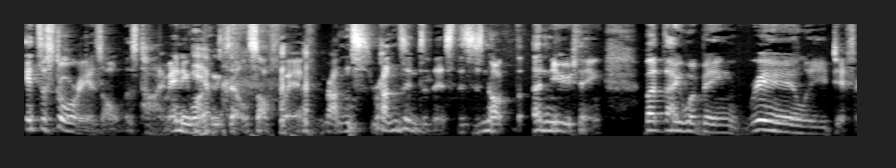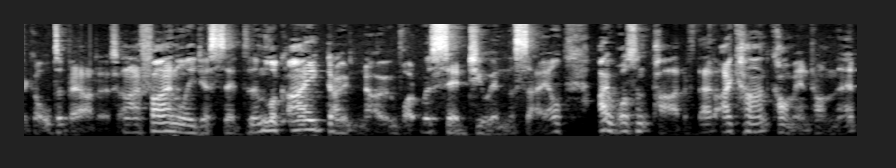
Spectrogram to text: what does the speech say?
It's a story as old as time. Anyone yep. who sells software runs runs into this. This is not a new thing, but they were being really difficult about it. And I finally just said to them, "Look, I don't know what was said to you in the sale. I wasn't part of that. I can't comment on that.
